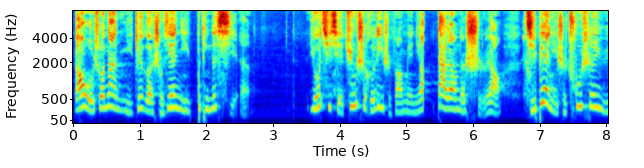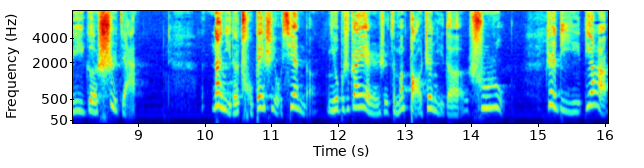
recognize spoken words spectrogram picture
然后我说：“那你这个，首先你不停的写，尤其写军事和历史方面，你要大量的史料。即便你是出身于一个世家，那你的储备是有限的，你又不是专业人士，怎么保证你的输入？这是第一。第二。”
